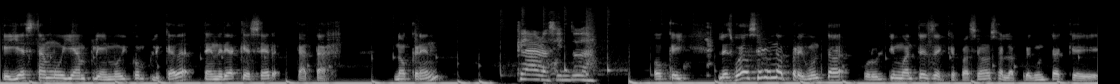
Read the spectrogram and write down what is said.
que ya está muy amplia y muy complicada, tendría que ser Qatar. ¿No creen? Claro, sin duda. Ok, les voy a hacer una pregunta por último antes de que pasemos a la pregunta que,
